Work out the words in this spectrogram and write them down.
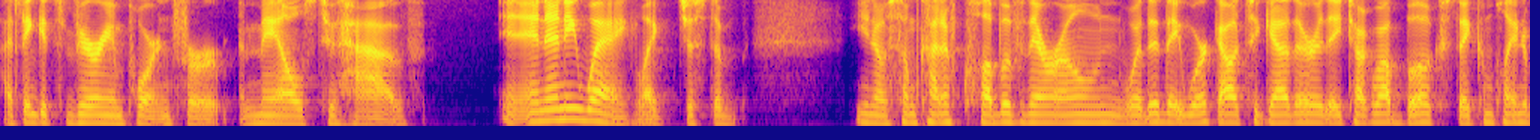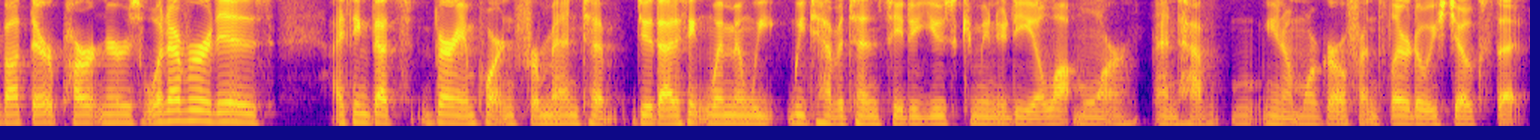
i think it's very important for males to have in, any way, like just a you know some kind of club of their own whether they work out together they talk about books they complain about their partners whatever it is i think that's very important for men to do that. I think women we we have a tendency to use community a lot more and have you know more girlfriends. Laird always jokes that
